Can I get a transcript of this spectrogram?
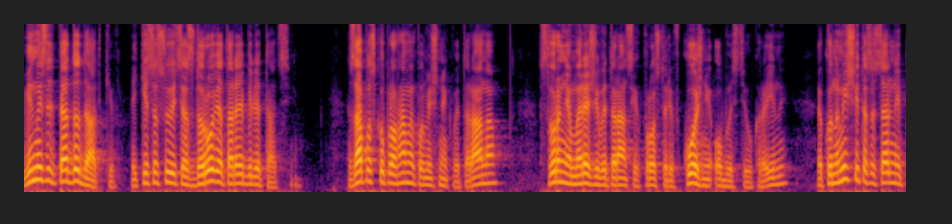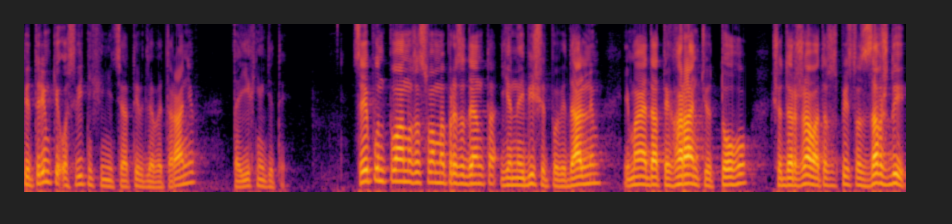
Він містить п'ять додатків, які стосуються здоров'я та реабілітації, запуску програми Помічник ветерана, створення мережі ветеранських просторів в кожній області України, економічної та соціальної підтримки освітніх ініціатив для ветеранів та їхніх дітей. Цей пункт плану, за словами президента, є найбільш відповідальним і має дати гарантію того, що держава та суспільство завжди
